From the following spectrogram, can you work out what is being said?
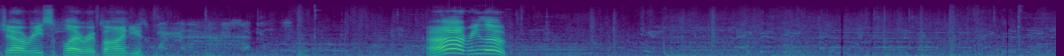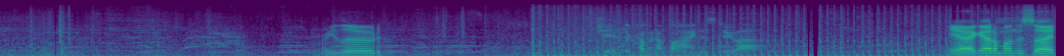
Watch out, resupply right behind you. Ah, reload. Reload. Shit, they're coming up behind us too. Uh, Yeah, I got him on the side.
